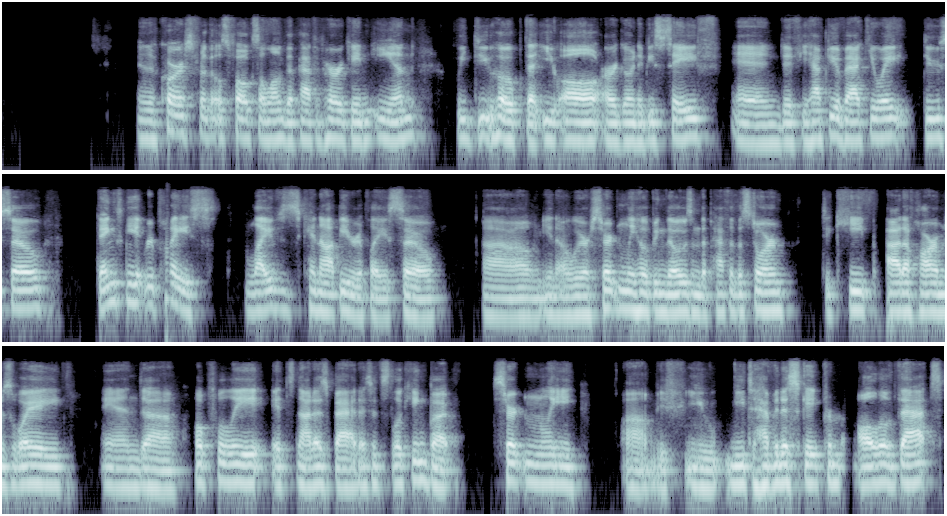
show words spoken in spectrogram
And of course, for those folks along the path of Hurricane Ian, we do hope that you all are going to be safe. And if you have to evacuate, do so. Things can get replaced. Lives cannot be replaced. So, um, you know, we're certainly hoping those in the path of the storm to keep out of harm's way. And uh, hopefully it's not as bad as it's looking but certainly um, if you need to have an escape from all of that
